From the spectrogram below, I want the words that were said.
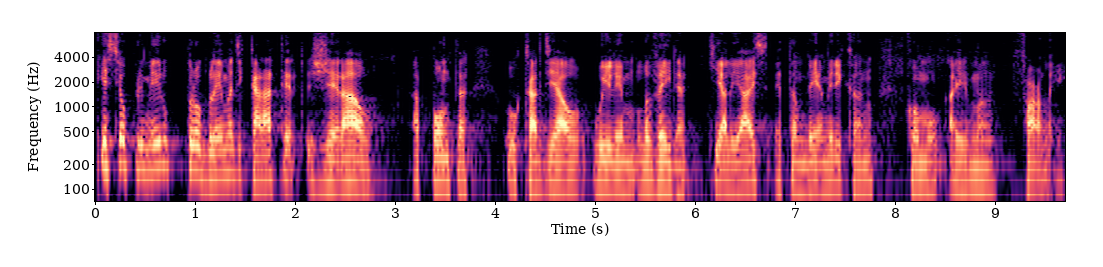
esse é o primeiro problema de caráter geral, aponta o cardeal William Levada, que, aliás, é também americano, como a irmã Farley.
